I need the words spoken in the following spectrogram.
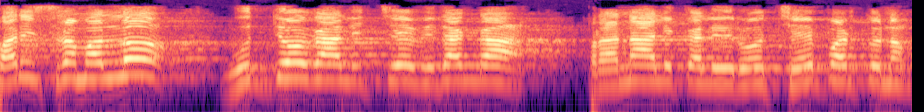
పరిశ్రమల్లో ఉద్యోగాలు ఇచ్చే విధంగా ప్రణాళికలు ఈరోజు చేపడుతున్నాం.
